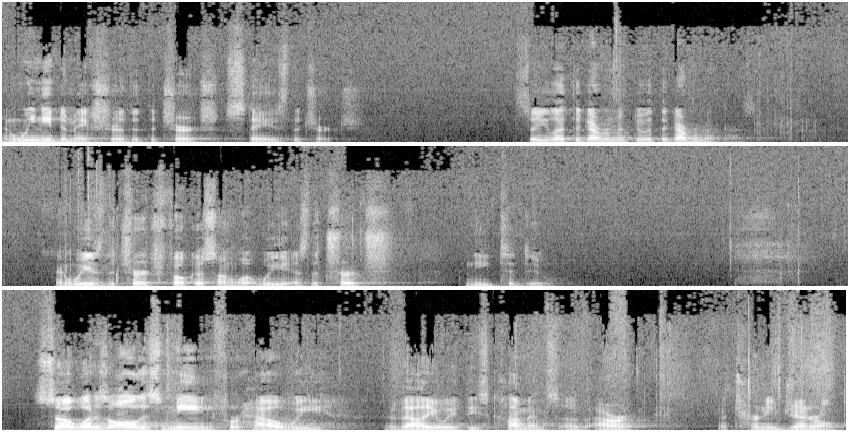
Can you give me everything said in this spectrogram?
and we need to make sure that the church stays the church. So you let the government do what the government does. And we as the church focus on what we as the church need to do. So, what does all this mean for how we evaluate these comments of our Attorney General?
